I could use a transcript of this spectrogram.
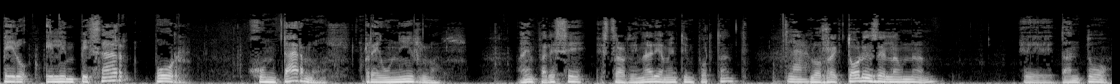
Pero el empezar por juntarnos, reunirnos, a mí me parece extraordinariamente importante. Claro. Los rectores de la UNAM, eh, tanto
